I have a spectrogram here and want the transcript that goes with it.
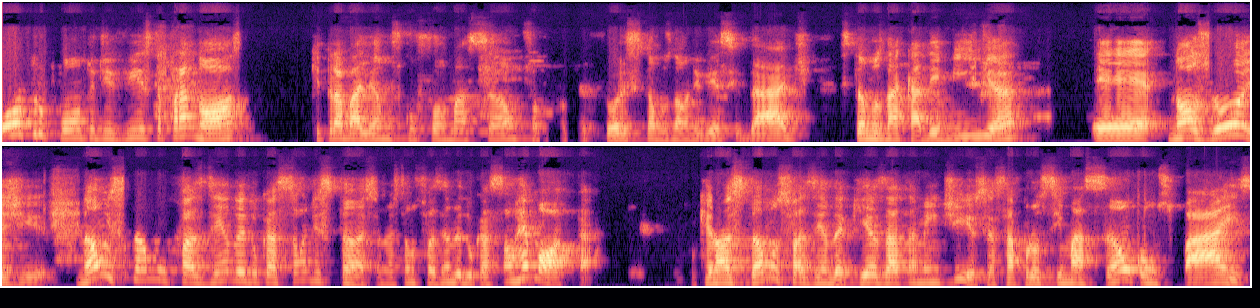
outro ponto de vista para nós que trabalhamos com formação, somos professores, estamos na universidade, estamos na academia. É, nós hoje não estamos fazendo educação à distância, nós estamos fazendo educação remota. O que nós estamos fazendo aqui é exatamente isso, essa aproximação com os pais,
